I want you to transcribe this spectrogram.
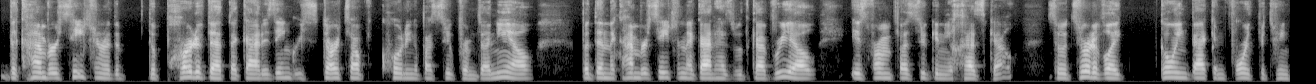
the conversation or the the part of that that God is angry starts off quoting a pasuk from Daniel, but then the conversation that God has with Gabriel is from Pasuk and Yechezkel. So it's sort of like going back and forth between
